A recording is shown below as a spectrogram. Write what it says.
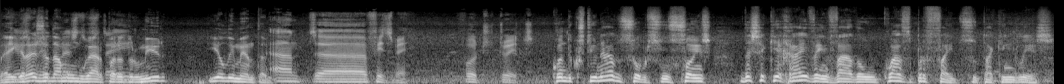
A igreja dá-me um lugar para dormir e alimenta-me. Quando questionado sobre soluções, deixa que a raiva invada o quase perfeito sotaque inglês.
